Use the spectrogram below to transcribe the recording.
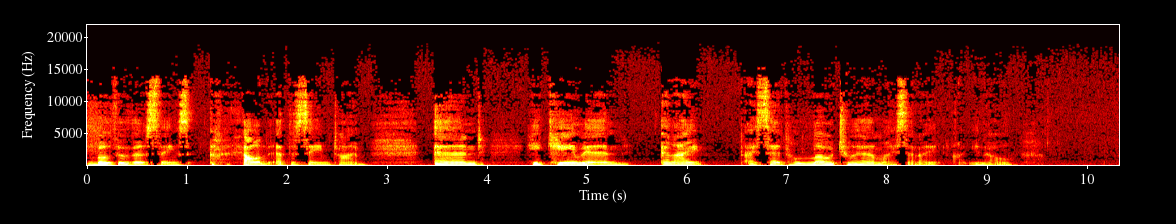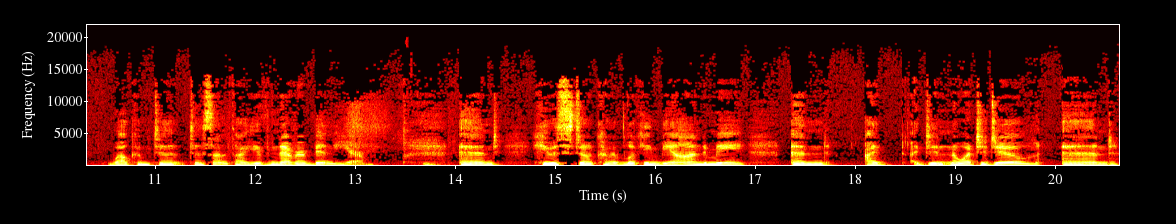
both of those things held at the same time. And he came in, and I I said hello to him. I said, I you know, welcome to to Sunflower. You've never been here, and he was still kind of looking beyond me, and I I didn't know what to do, and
